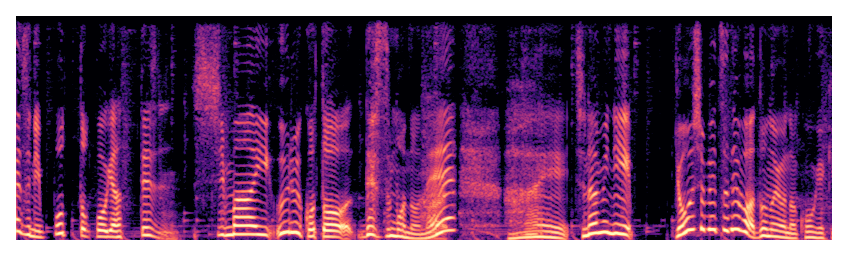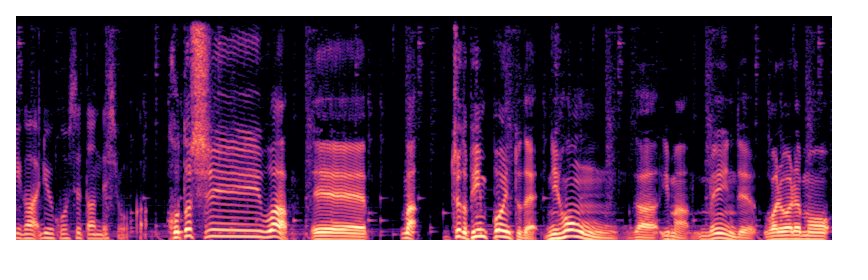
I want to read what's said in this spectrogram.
えずにポッとこうやってしまいうることですものね。はい、ちなみに業種別ではどのような攻撃が流行してたんでしょうか？今年は、えーまあちょっとピンポイントで日本が今メインで我々も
